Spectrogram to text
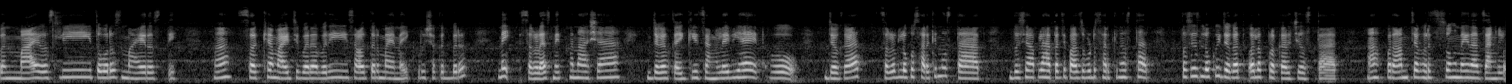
पण माय असली तोवरच माहेर असते. हां सख्या मायची बराबरी सावतर माय नाही करू शकत बरं. नाही सगळ्याच नाही म्हणा अशा. जगात काही काही चांगल्या बी आहेत. हो जगात सगळे लोक सारखे नसतात. जसे आपल्या हाताचे पाचबोट सारखे नसतात तसेच लोक जगात अलग प्रकारचे असतात. हां पण आमच्या घरचं सोंग नाही ना चांगलं.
